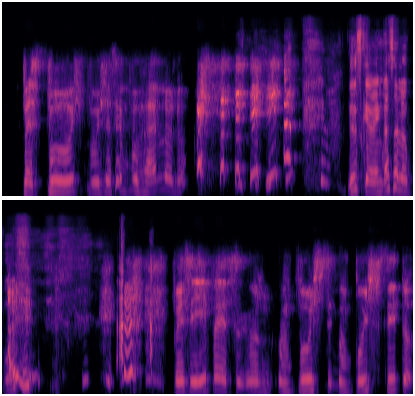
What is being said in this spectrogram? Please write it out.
Pues push, push es empujarlo, ¿no? es que venga, se lo puse. Pues sí, pues un, un push, un pushcito.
